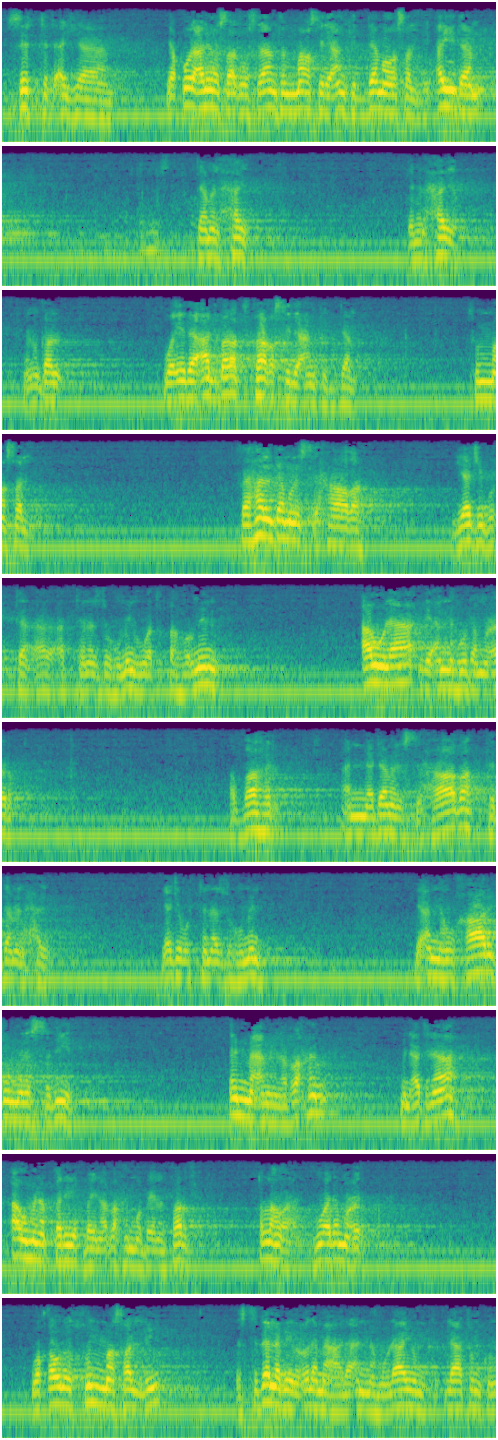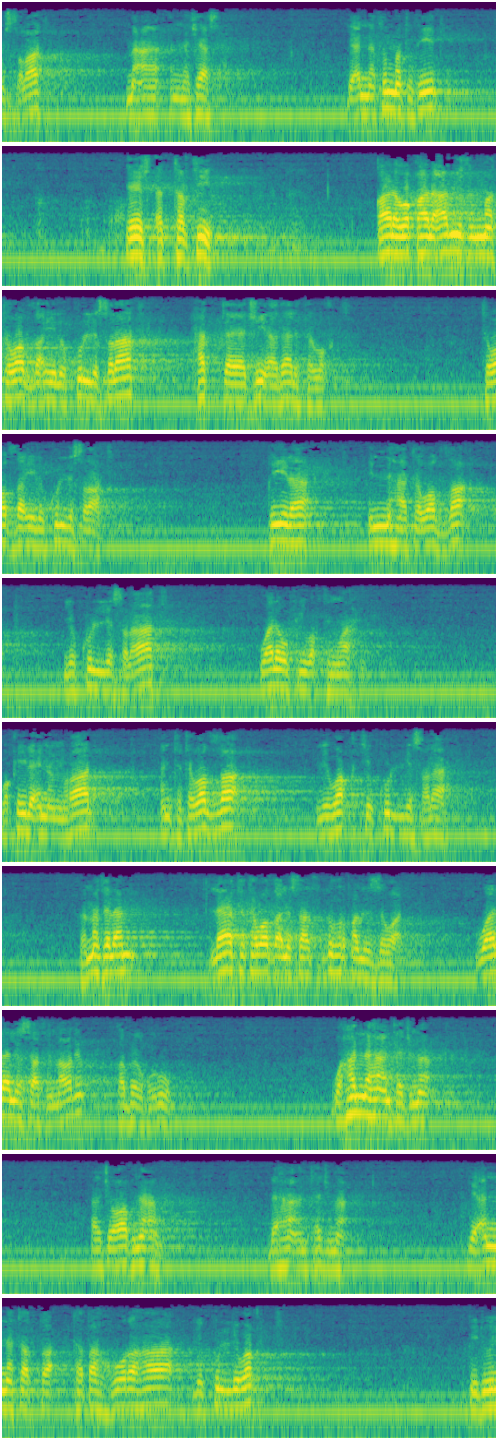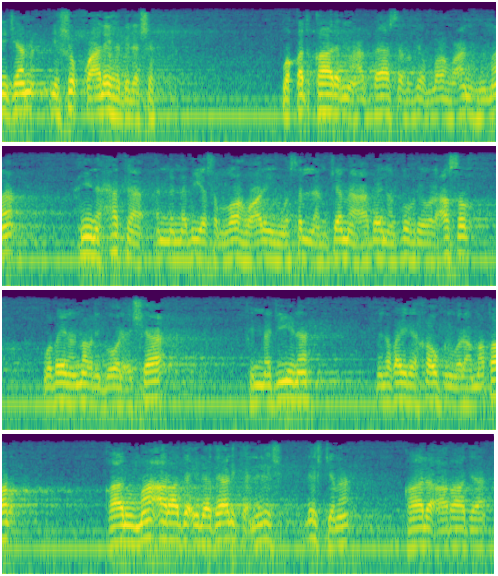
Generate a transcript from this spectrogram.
ستة أيام. يقول عليه الصلاة والسلام ثم أغسلي عنك الدم وصلي. أي دم؟ دم الحيض. دم الحيض لأنه قال وإذا أدبرت فاغسلي عنك الدم ثم صلي. فهل دم الاستحاضة يجب التنزه منه والتطهر منه أو لا لأنه دم عرق؟ الظاهر أن دم الاستحاضة كدم الحي يجب التنزه منه لأنه خارج من السبيل إما من الرحم من أدناه أو من الطريق بين الرحم وبين الفرج. الله أعلم. هو دم عرق وقوله ثم صلي استدل به العلماء على أنه لا يمكن لا تمكن الصلاة مع النجاسة. لأن ثم تفيد إيش؟ الترتيب. قال وقال أبي ثم توضئي لكل صلاة حتى يجيء ذلك الوقت. توضئي لكل صلاة. قيل إنها توضأ لكل صلاة ولو في وقت واحد. وقيل إن المراد أن تتوضأ لوقت كل صلاة. فمثلا لا تتوضأ لصلاة الظهر قبل الزوال ولا لصلاة المغرب قبل الغروب. وهل لها أن تجمع؟ الجواب نعم لها أن تجمع لأن تطهرها لكل وقت بدون جمع يشق عليها بلا شك. وقد قال ابن عباس رضي الله عنهما حين حكى أن النبي صلى الله عليه وسلم جمع بين الظهر والعصر وبين المغرب والعشاء في المدينة من غير خوف ولا مطر قالوا ما أراد إلى ذلك؟ أن ليش, ليش جمع؟ قال أراد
